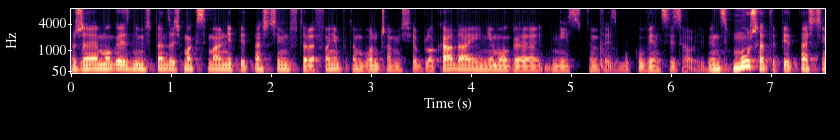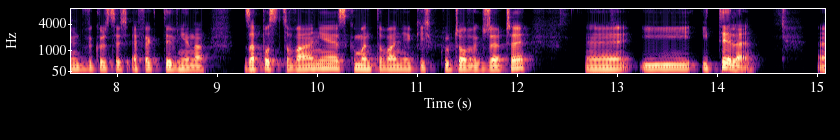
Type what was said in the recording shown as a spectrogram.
że mogę z nim spędzać maksymalnie 15 minut w telefonie, potem włącza mi się blokada i nie mogę nic w tym Facebooku więcej zrobić. Więc muszę te 15 minut wykorzystać efektywnie na zapostowanie, skomentowanie jakichś kluczowych rzeczy yy, i, tyle. Yy,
